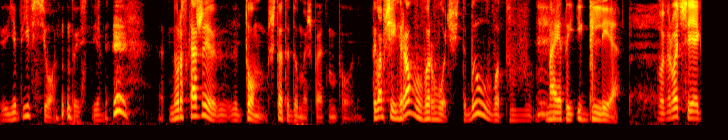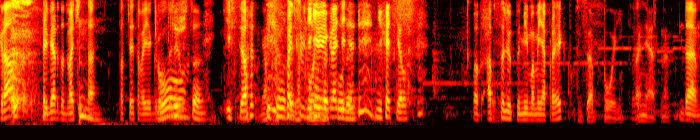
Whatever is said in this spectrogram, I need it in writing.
И, и все. То есть ну расскажи, Том, что ты думаешь по этому поводу? Ты вообще играл в Overwatch? Ты был вот в, на этой игле? В Overwatch я играл примерно два часа. После этого я игру. Ты что? И все. Больше в нее играть я не, не хотел. Абсолютно мимо меня проект. В запой, понятно. да,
